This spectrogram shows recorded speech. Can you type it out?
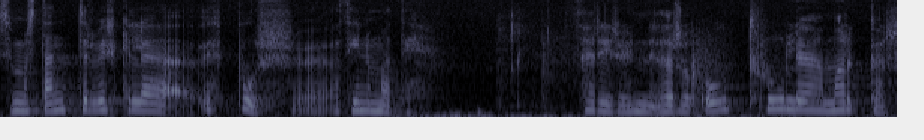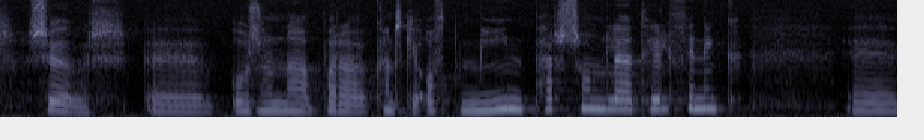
sem að stendur virkilega upp úr uh, á þínu mati? Það er það er svo ótrúlega margar sögur uh, og svona bara kannski oft mín persónlega tilfinning uh,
